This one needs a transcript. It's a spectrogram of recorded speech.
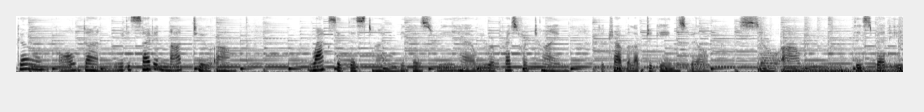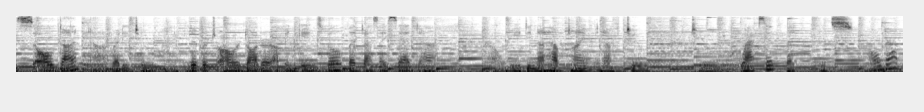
go, all done. We decided not to um, wax it this time because we have we were pressed for time to travel up to Gainesville. So um, this bed is all done, uh, ready to deliver to our daughter up in Gainesville. But as I said, uh, uh, we did not have time enough to to wax it, but it's all done.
